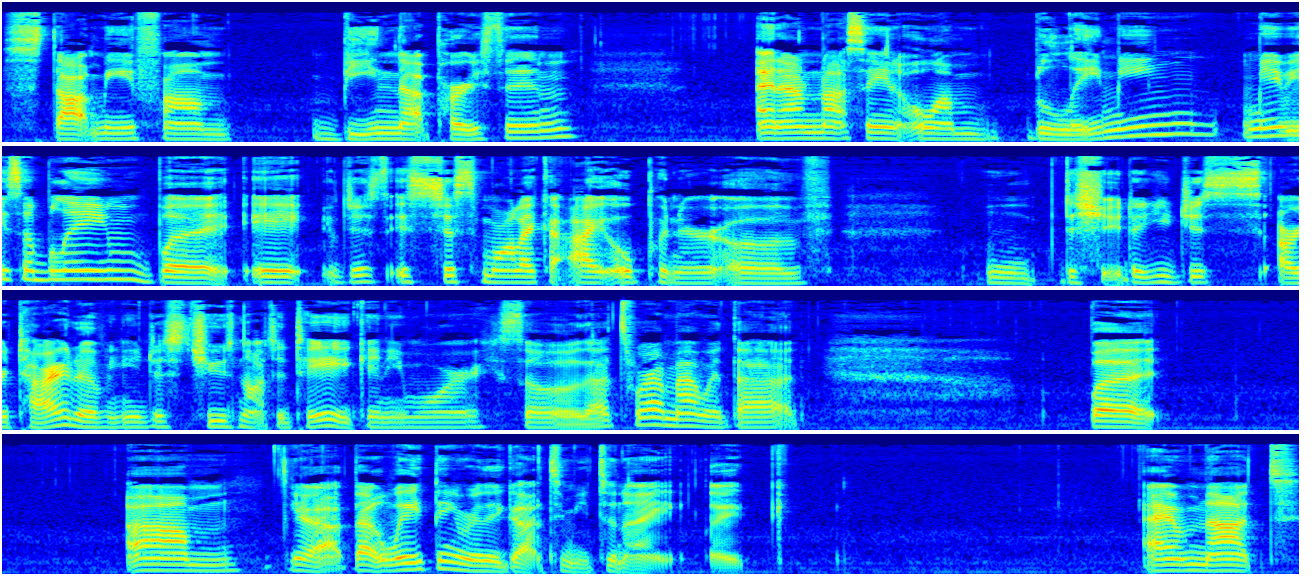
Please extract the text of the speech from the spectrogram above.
stopped me from being that person. And I'm not saying oh I'm blaming maybe it's a blame but it just it's just more like an eye opener of the shit that you just are tired of and you just choose not to take anymore. So that's where I'm at with that. But um yeah that weight thing really got to me tonight. Like I'm not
